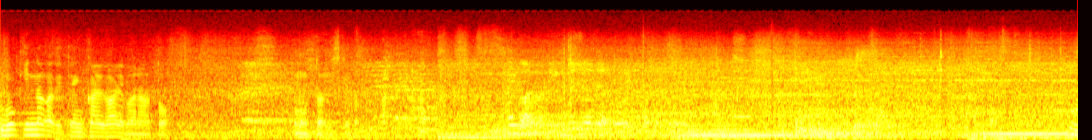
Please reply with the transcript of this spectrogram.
うん動きの中で展開があればなと思ったんですけど。最後はリング上ではどういったう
